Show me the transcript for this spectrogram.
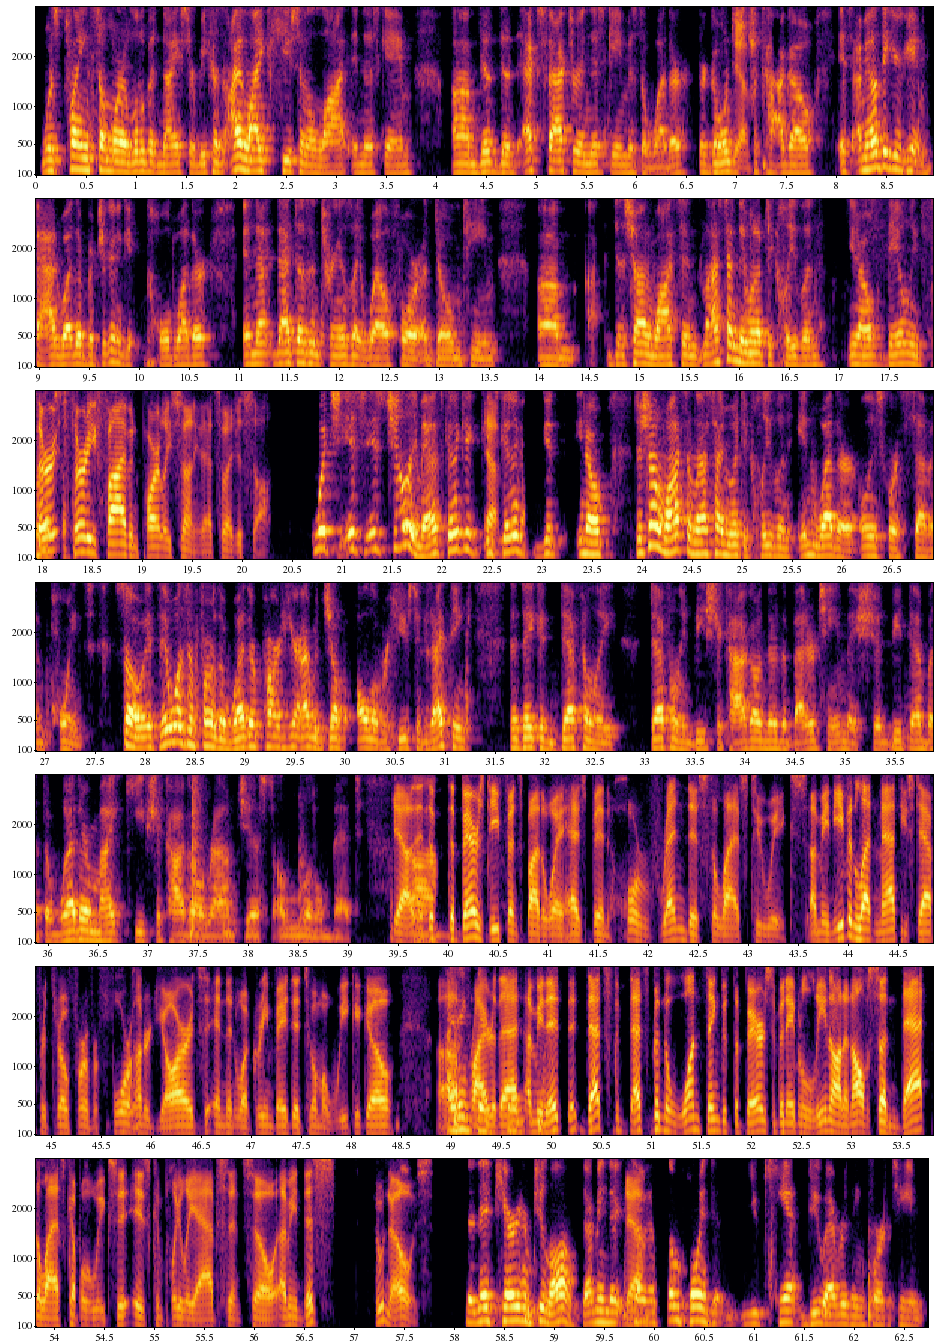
was playing somewhere a little bit nicer because I like Houston a lot in this game. Um, the, the X factor in this game is the weather. They're going to yeah. Chicago. It's, I mean, I don't think you're getting bad weather, but you're going to get cold weather, and that that doesn't translate well for a dome team. Um, Deshaun Watson. Last time they went up to Cleveland, you know, they only 30, 35 and partly sunny. That's what I just saw. Which is is chilly, man. It's gonna get. Yeah. It's gonna get. You know, Deshaun Watson last time he went to Cleveland in weather only scored seven points. So if it wasn't for the weather part here, I would jump all over Houston because I think that they could definitely definitely beat Chicago, and they're the better team. They should beat them, but the weather might keep Chicago around just a little bit. Yeah, um, the, the Bears defense, by the way, has been horrendous the last two weeks. I mean, even let Matthew Stafford throw for over 400 yards, and then what Green Bay did to him a week ago. Uh, prior to that, I mean, it, it, that's the that's been the one thing that the Bears have been able to lean on, and all of a sudden, that the last couple of weeks is completely absent. So, I mean, this who knows? They've carried them too long. I mean, they, yeah. so at some point, you can't do everything for a team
